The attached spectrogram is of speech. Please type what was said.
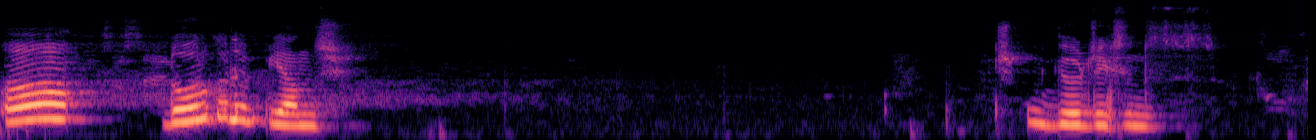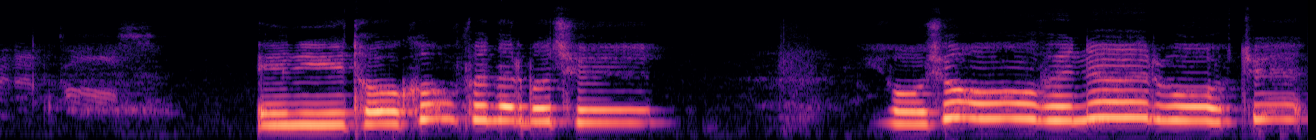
Aa doğru kale mi? Yanlış. Şimdi göreceksiniz siz. En iyi takım Fenerbahçe. Yaşa Fenerbahçe.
